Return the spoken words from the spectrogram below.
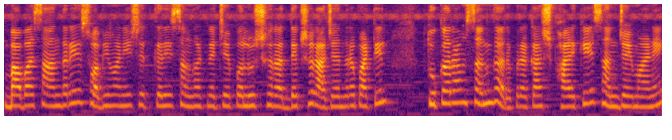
बाबा सांदरे स्वाभिमानी शेतकरी संघटनेचे पलुष्कर अध्यक्ष राजेंद्र पाटील तुकाराम सनगर प्रकाश फाळके संजय माने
